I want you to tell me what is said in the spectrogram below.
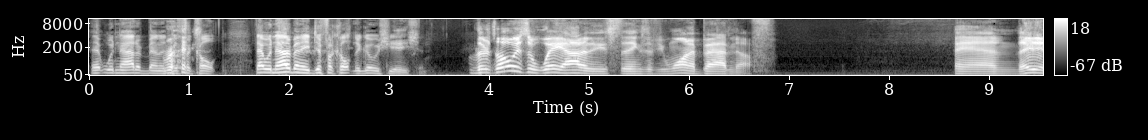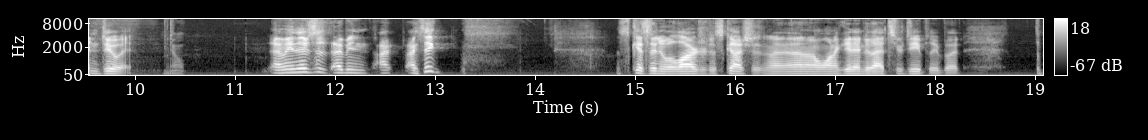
That would not have been a Right. difficult. That would not have been a difficult negotiation. There's always a way out of these things if you want it bad enough. And they didn't do it. I mean, there's. A, I mean, I, I think this gets into a larger discussion. and I don't want to get into that too deeply, but the,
